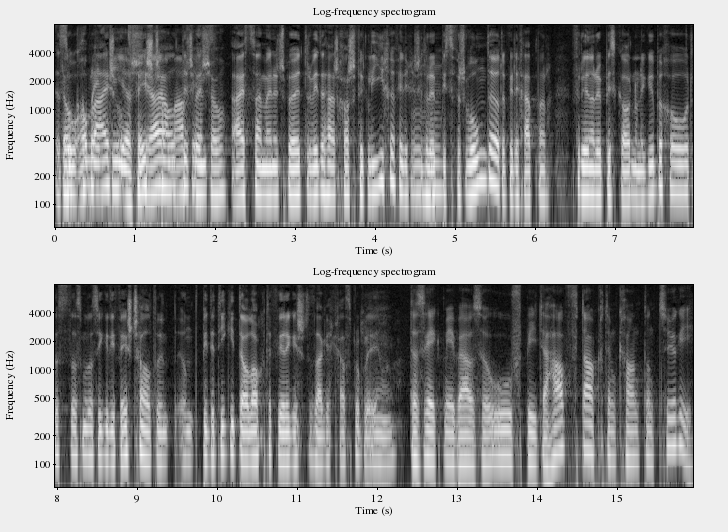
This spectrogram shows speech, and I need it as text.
so ableist und festhaltest, ja, wenn du ein, zwei Monate später wieder hast, kannst du vergleichen. Vielleicht ist mhm. wieder etwas verschwunden oder vielleicht hat man früher noch etwas gar noch nicht bekommen, dass, dass man das irgendwie festhalten. Und, und bei der digitalen Aktenführung ist das eigentlich kein Problem. Das regt mich eben auch so auf bei der Haftakte im Kanton Zürich.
